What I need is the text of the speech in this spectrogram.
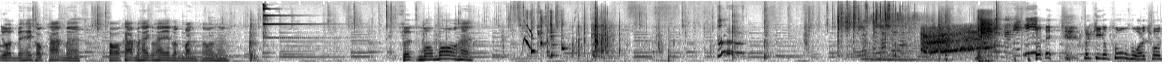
โยนไปให้เขาข้ามมาพอเขาข้ามมาให้ก็ให้รางวัลเขาค่ะ ฝึกโมโม่ค่ะไปแล้วไปแล้วไปแล้วเอามาให้พี่เฮ้ยเมื่อกี้ก็พุ่งหัวชน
